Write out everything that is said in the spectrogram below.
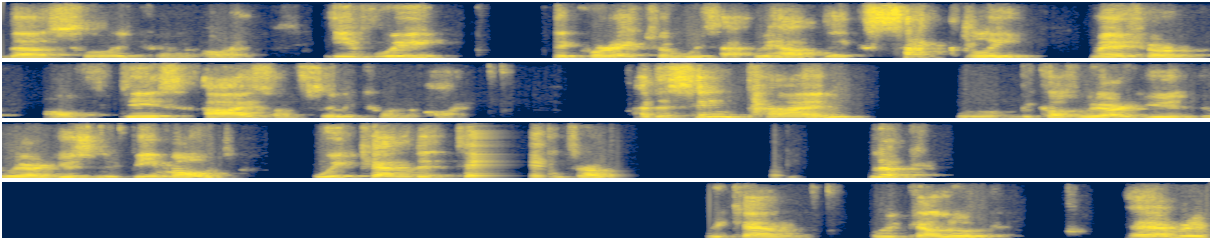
the silicone oil. If we the correction, we we have the exactly measure of these eyes of silicone oil. At the same time, because we are we are using the V mode, we can detect. Look, we can we can look every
